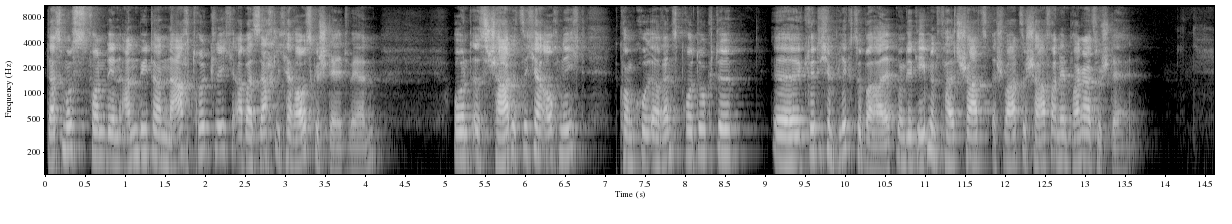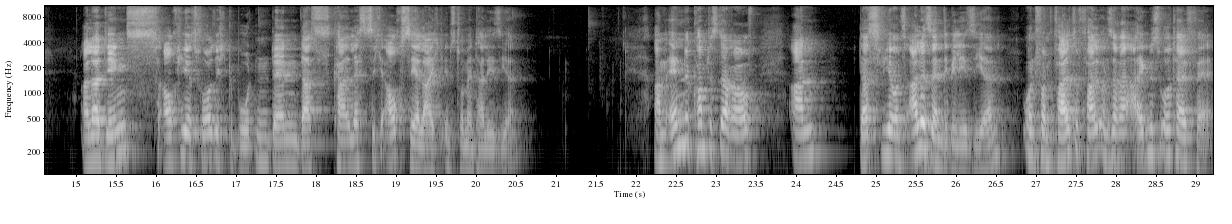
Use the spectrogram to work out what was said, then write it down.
Das muss von den Anbietern nachdrücklich, aber sachlich herausgestellt werden. Und es schadet sicher auch nicht, Konkurrenzprodukte äh, kritisch im Blick zu behalten und gegebenenfalls schwarze Schafe an den Pranger zu stellen. Allerdings, auch hier ist Vorsicht geboten, denn das lässt sich auch sehr leicht instrumentalisieren. Am Ende kommt es darauf an, dass wir uns alle sensibilisieren und von Fall zu Fall unser eigenes Urteil fällen.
